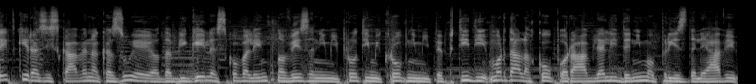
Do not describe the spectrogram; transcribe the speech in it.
Izsledki raziskave nakazujejo, da bi gele s kovalentno vezanimi protimikrobnimi peptidi morda lahko uporabljali denimo pri izdelavi,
